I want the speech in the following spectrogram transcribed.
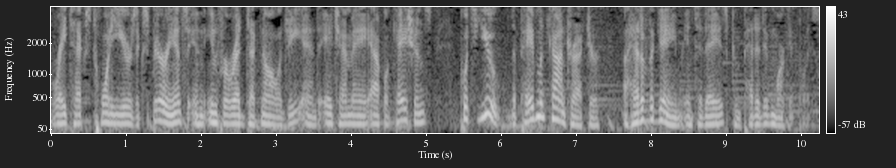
Ray-Tech's 20 years experience in infrared technology and HMA applications puts you, the pavement contractor, ahead of the game in today's competitive marketplace.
